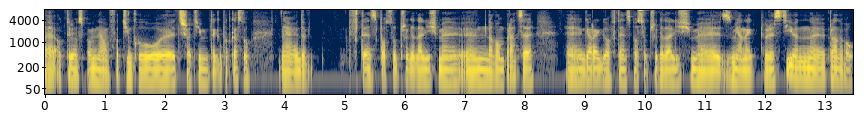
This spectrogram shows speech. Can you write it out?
e, o którym wspominam w odcinku e, trzecim tego podcastu. W ten sposób przegadaliśmy nową pracę Garego, w ten sposób przegadaliśmy zmiany, które Steven planował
